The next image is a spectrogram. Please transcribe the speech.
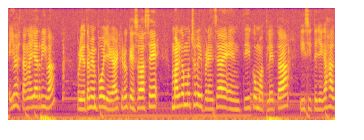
ellos están allá arriba, pero yo también puedo llegar, creo que eso hace marca mucho la diferencia en ti como atleta y si te llegas a,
